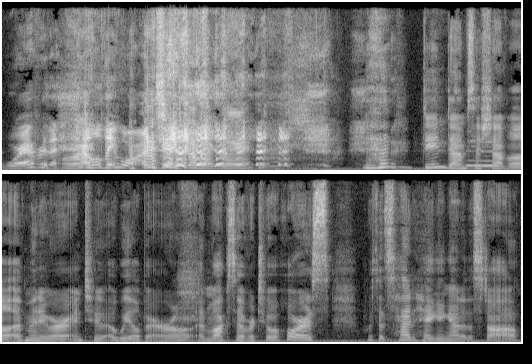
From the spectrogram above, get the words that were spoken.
Wherever the hell they want. exactly. Dean dumps a shovel of manure into a wheelbarrow and walks over to a horse with its head hanging out of the stall.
